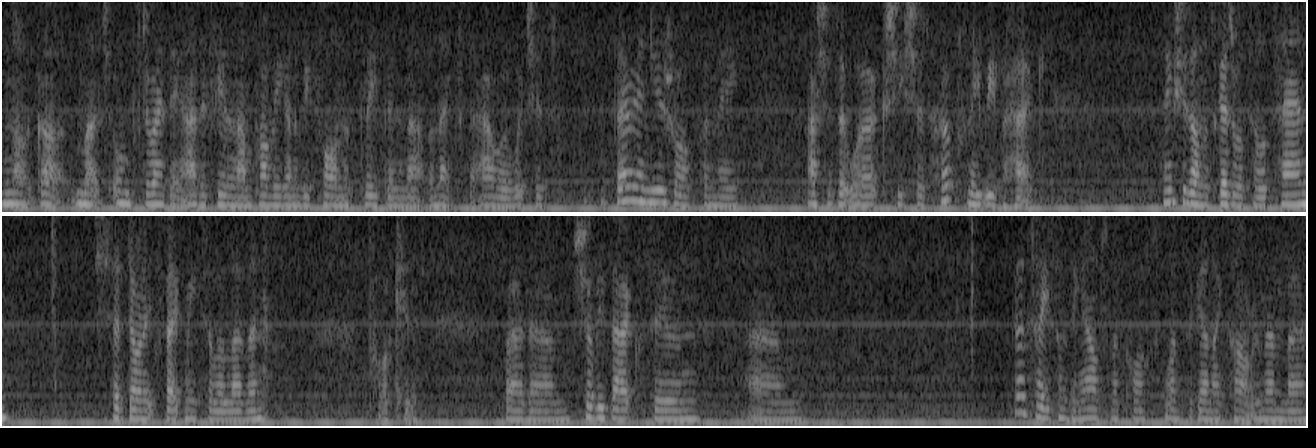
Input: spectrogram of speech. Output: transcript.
not got much oomph to anything. I have a feeling I'm probably going to be falling asleep in about the next hour, which is very unusual for me. Ash is at work. She should hopefully be back. I think she's on the schedule till 10. She said don't expect me till 11. Poor kid. But um, she'll be back soon. Um, was going to tell you something else, and of course, once again, I can't remember.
